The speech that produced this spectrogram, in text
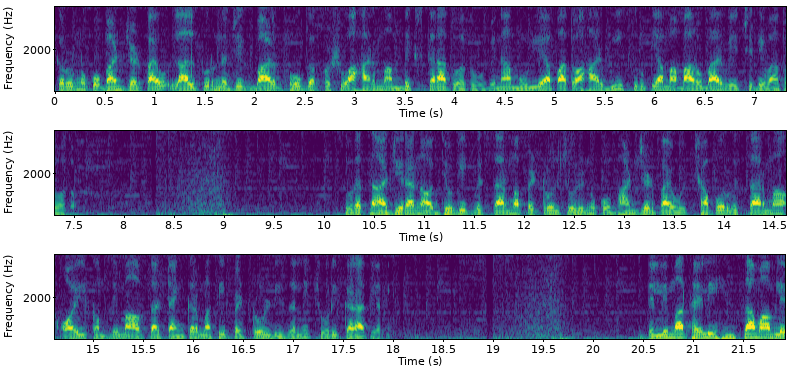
કરોડનું કૌભાંડ ઝડપાયું. લાલપુર નજીક બાળ ભોગ પશુ આહારમાં મિક્સ કરાતું હતું. વિના મૂલ્યે અપાતો આહાર વીસ રૂપિયામાં બારોબાર વેચી દેવાતો હતો. સુરતના અજીરાના ઔદ્યોગિક વિસ્તારમાં પેટ્રોલ ચોરીનું કૌભાંડ ઝડપાયું. ઈચ્છાપુર વિસ્તારમાં ઓઇલ કંપનીમાં આવતા ટેન્કરમાંથી પેટ્રોલ, ડીઝલની ચોરી કરાતી હતી. દિલ્હીમાં થયેલી હિંસા મામલે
